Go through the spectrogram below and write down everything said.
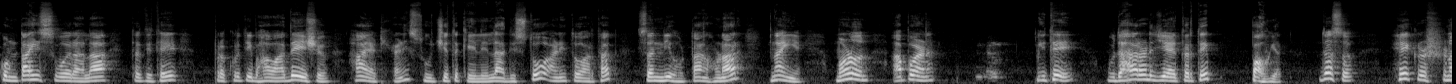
कोणताही स्वर आला तर तिथे प्रकृतीभाव आदेश हा या ठिकाणी सूचित केलेला दिसतो आणि तो अर्थात संधी होता होणार नाही आहे म्हणून आपण इथे उदाहरण जे आहे तर ते पाहूयात. जसं हे कृष्ण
